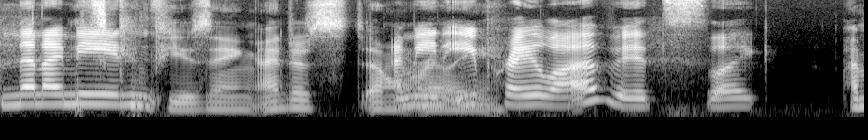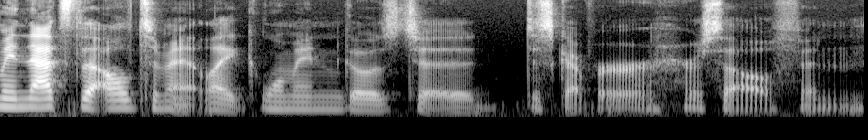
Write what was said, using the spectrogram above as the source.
And then I it's mean, confusing. I just don't I mean, really- Eat, Pray, Love. It's like I mean, that's the ultimate. Like, woman goes to discover herself and.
